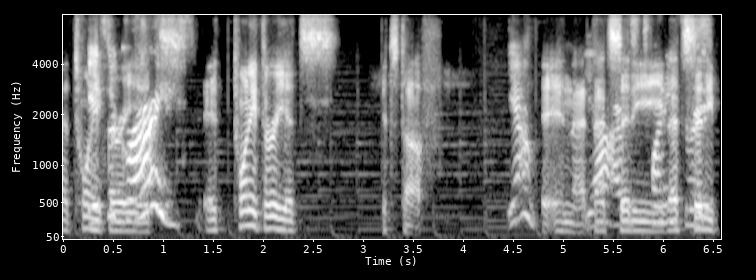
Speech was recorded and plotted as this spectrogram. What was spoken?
at 23, grind. it's, at 23, it's it's tough. yeah, In that Yeah, that city, that city,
